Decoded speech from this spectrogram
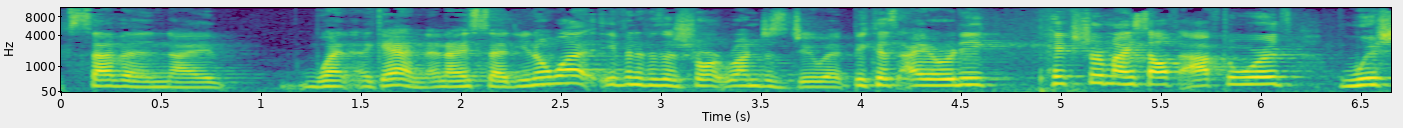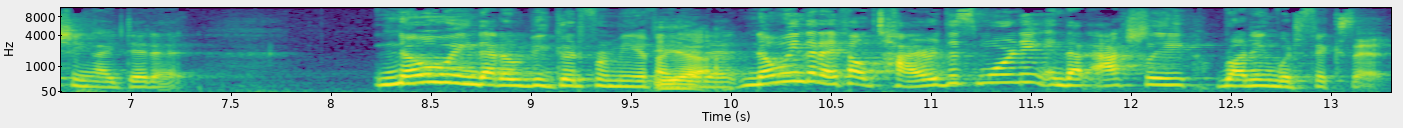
seven, I went again and I said, you know what? Even if it's a short run, just do it because I already picture myself afterwards wishing I did it knowing that it would be good for me if I yeah. did it, knowing that I felt tired this morning and that actually running would fix it.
